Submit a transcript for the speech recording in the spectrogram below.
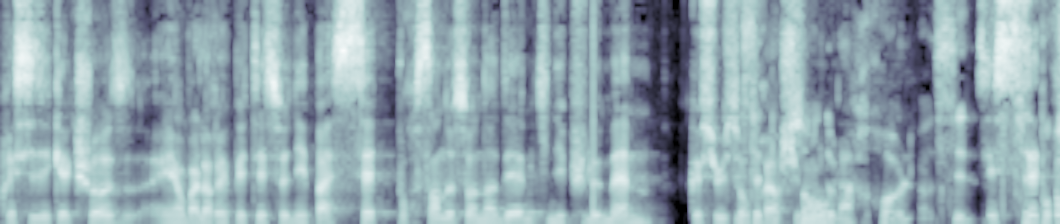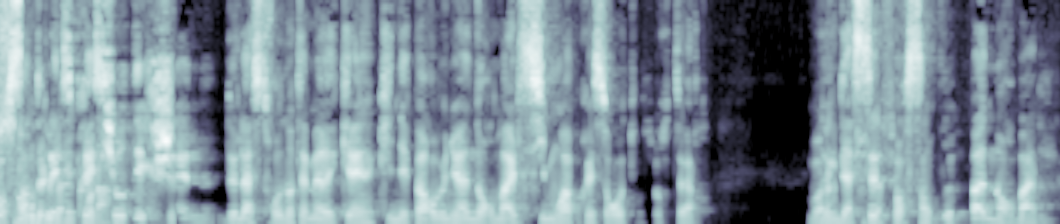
préciser quelque chose et on va le répéter. Ce n'est pas 7% de son ADN qui n'est plus le même que celui de son frère jumeau. De la c'est 7%, de, de l'expression des gènes de l'astronaute américain qui n'est pas revenu à normal six mois après son retour sur Terre. Voilà, Donc il a 7% de pas normal.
